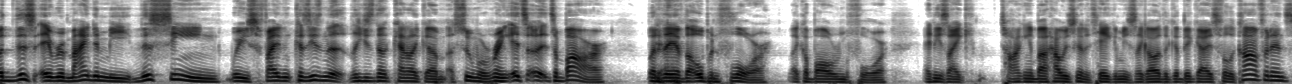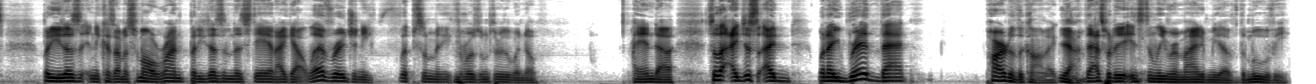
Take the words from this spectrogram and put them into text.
But this it reminded me this scene where he's fighting because he's in the he's in the kind of like um, a sumo ring. It's a, it's a bar, but they Yeah. have the open floor like a ballroom floor, and he's like talking about how he's going to take him. He's like, oh, the good big guy's full of confidence, but he doesn't because I'm a small runt, but he doesn't understand I got leverage, and he flips him and he throws him through the window. And uh, so I just I when I read that part of the comic, Yeah. that's what it instantly reminded me of the movie.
